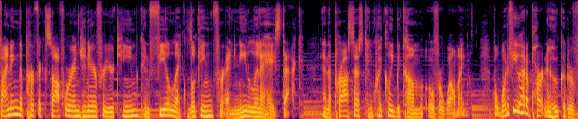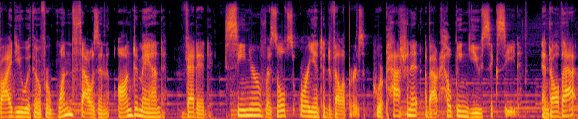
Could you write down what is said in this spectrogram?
Finding the perfect software engineer for your team can feel like looking for a needle in a haystack, and the process can quickly become overwhelming. But what if you had a partner who could provide you with over 1,000 on demand, vetted, senior, results oriented developers who are passionate about helping you succeed? And all that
